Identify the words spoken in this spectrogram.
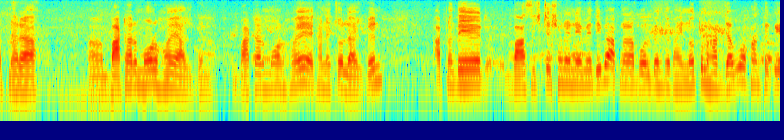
আপনারা বাটার মোড় হয়ে আসবেন। বাটার মোড় হয়ে এখানে চলে আসবেন। আপনাদের বাস স্টেশনে নেমে দিবে। আপনারা বলবেন যে, ভাই, নতুন হাট যাব। ওখান থেকে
